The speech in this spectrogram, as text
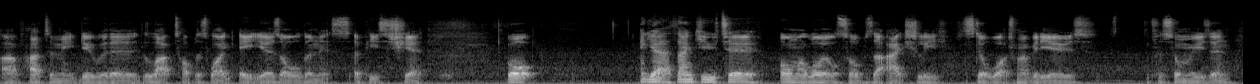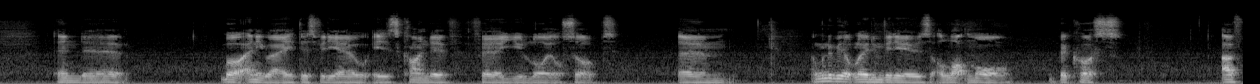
I've had to make do with a laptop that's like 8 years old and it's a piece of shit. But yeah thank you to all my loyal subs that actually still watch my videos for some reason and uh, anyway this video is kind of for you loyal subs. Um, I'm going to be uploading videos a lot more because I've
